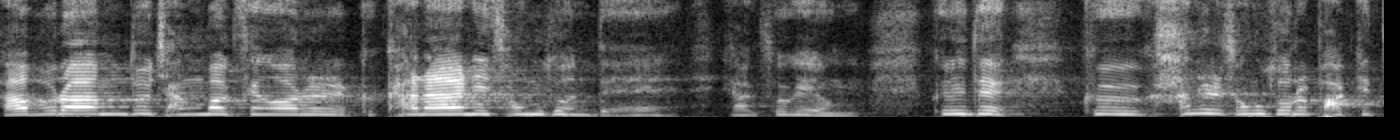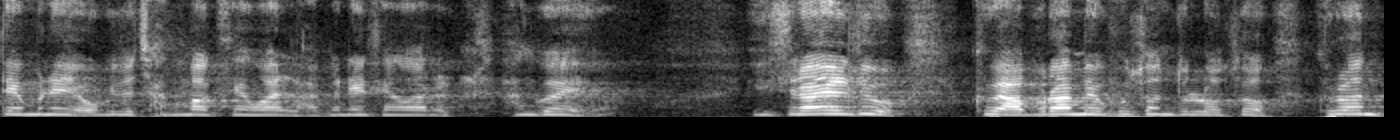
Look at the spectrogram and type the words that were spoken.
아브라함도 장막 생활을 그 가나안이 성소인데 약속의 영. 그런데 그 하늘 성소를 받기 때문에 여기서 장막 생활, 나그네 생활을 한 거예요. 이스라엘도 그 아브라함의 후손들로서 그런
